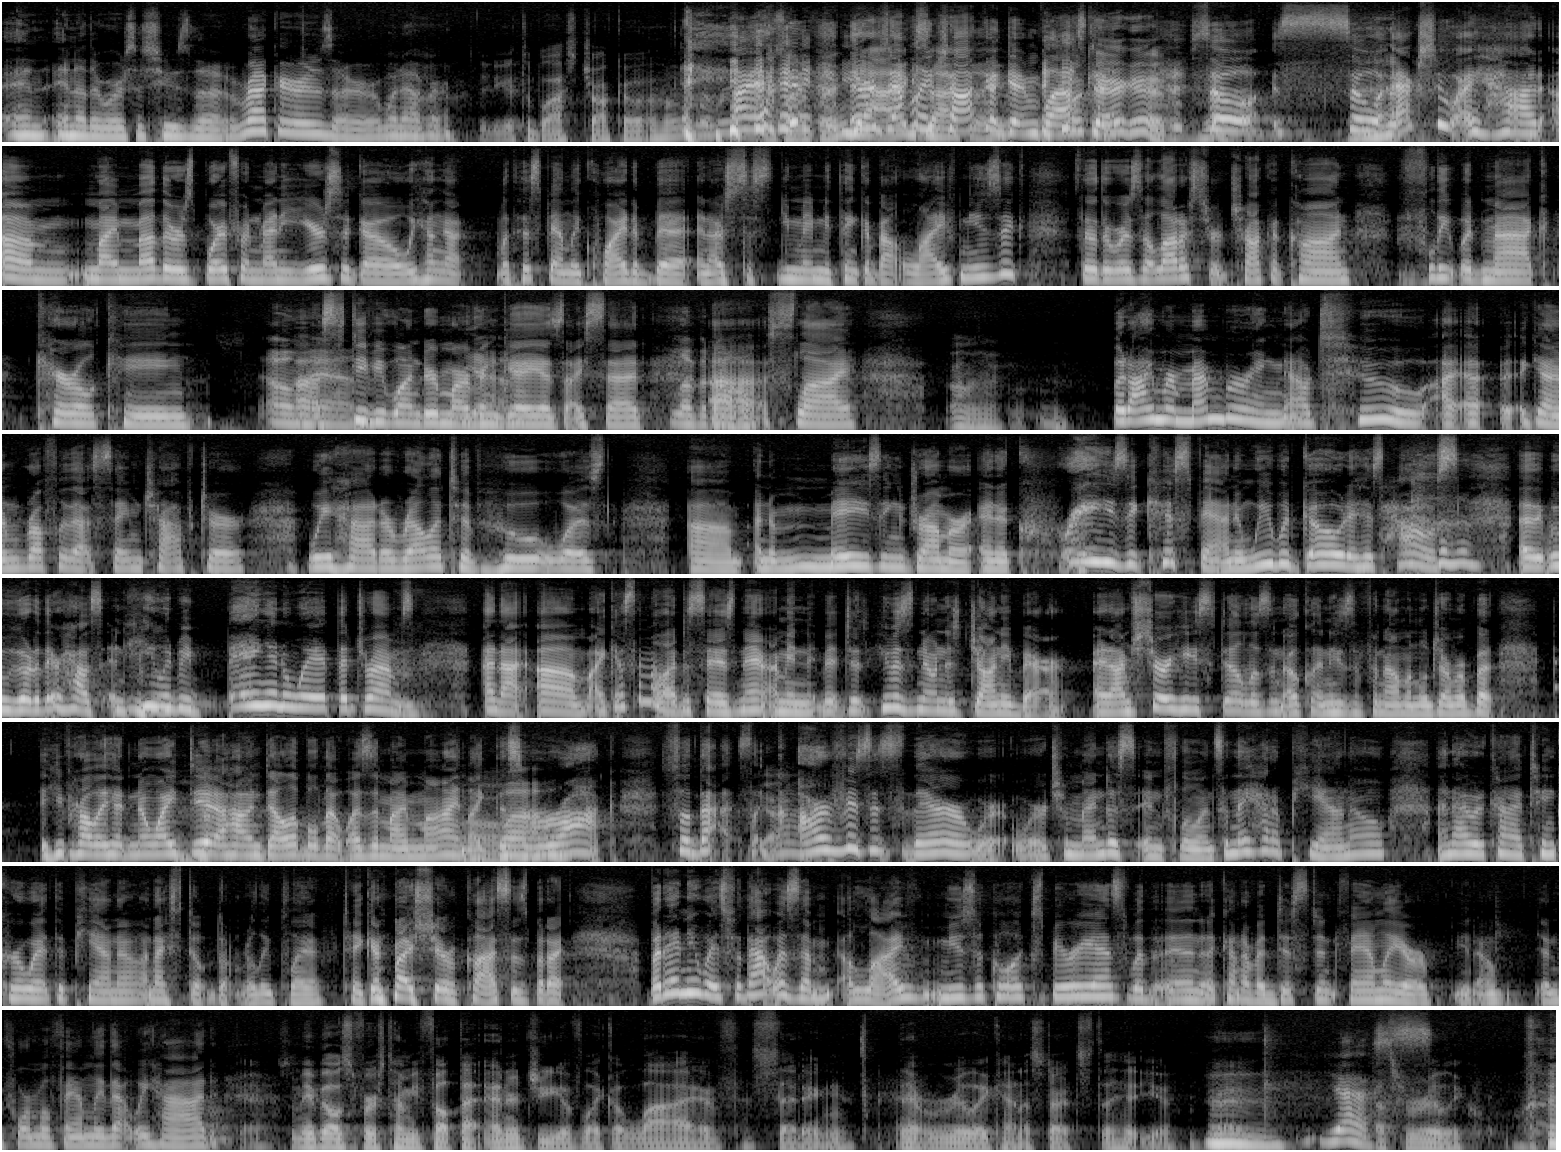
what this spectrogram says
in in other words, to choose the records or whatever. Did you get to blast Chaka at home? I, there Yeah, was definitely exactly. Chaka getting blasted. okay, good. So, so actually, I had um, my mother's boyfriend many years ago. We hung out with his family quite a bit, and I was just you made me think about live music. So there was a lot of Sir Chaka Khan, Fleetwood Mac, Carole King, Oh uh, Stevie Wonder, Marvin Yeah. Gaye, as I said, Love it uh, all. Sly. Oh, yeah. But I'm remembering now too. I, uh, again, roughly that same chapter. We had a relative who was um, an amazing drummer and a crazy Kiss fan, and we would go to his house. uh, we would go to their house, and he would be banging away at the drums. And I, um, I guess I'm allowed to say his name. I mean, just, he was known as Johnny Bear, and I'm sure he still is in Oakland. He's a phenomenal drummer, but. He probably had no idea how indelible that was in my mind, like this Wow. rock. So that's like Yeah. our visits there were, were a tremendous influence. And they had a piano, and I would kind of tinker away at the piano. And I still don't really play. I've taken my share of classes, but I, but anyway, so that was a, a live musical experience within a kind of a distant family or you know informal family that we had. Okay. So maybe that was the first time you felt that energy of like a live setting, and it really kind of starts to hit you. Right. Mm. Yes, That's really cool.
